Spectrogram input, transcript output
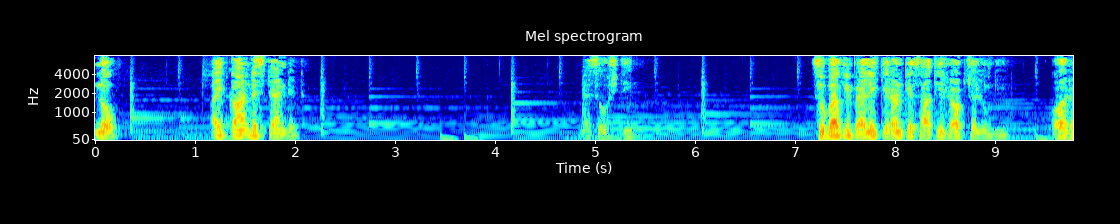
No I can't stand it मैं सोचती हूँ। सुबह की पहली किरण के साथ ही लौट चलूँगी और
